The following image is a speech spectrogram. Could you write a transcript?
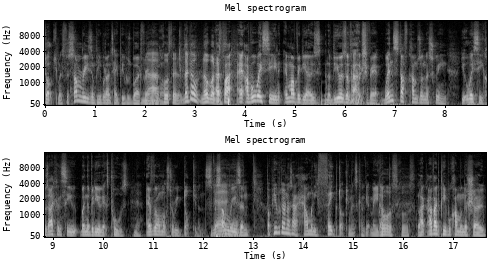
documents, for some reason, people don't take people's word for it. nah, of course they don't. They don't. Nobody. That's why I- I've always seen in my videos, and the viewers have vouched for it. When stuff comes on the screen, you always see because I can see when the video gets paused. Yeah. Everyone wants to read documents for Yeah, some yeah. reason, but people don't understand how many fake documents can get made up. Of up. course, of course. Like I've had people come on the show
